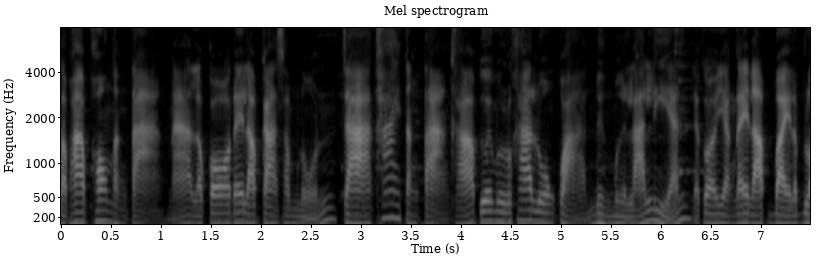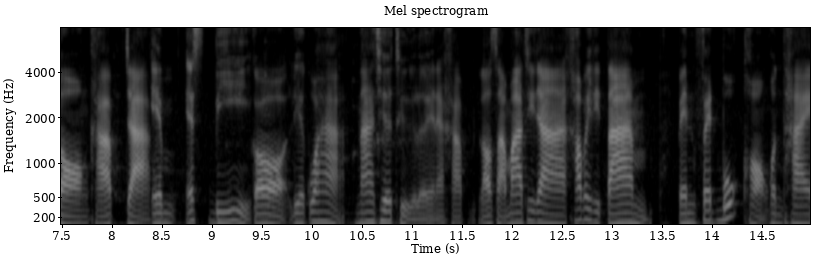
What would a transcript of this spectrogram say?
สภาพคล่องต่างๆนะแล้วก็ได้รับการสนับสนุนจากค่ายต่างๆครับด้วยมูลค่ารวมกว่า 10,000 ล้านเหรียญแล้วก็ยังได้รับใบรับรองครับจาก MSB ก็เรียกว่าน่าเชื่อถือเลยนะครับเราสามารถที่จะเข้าไปติดตาม เป็น Facebook ของคนไทย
